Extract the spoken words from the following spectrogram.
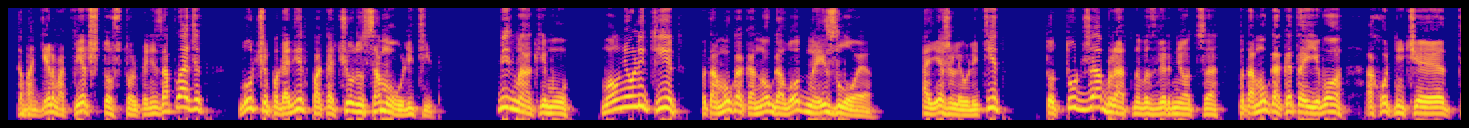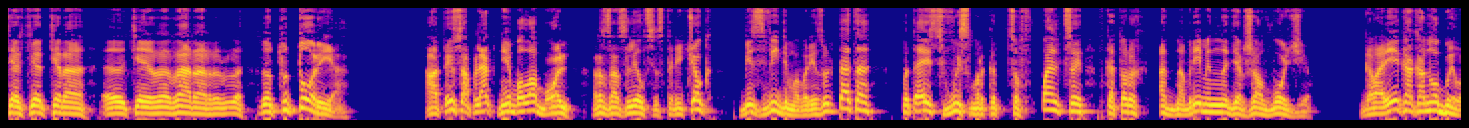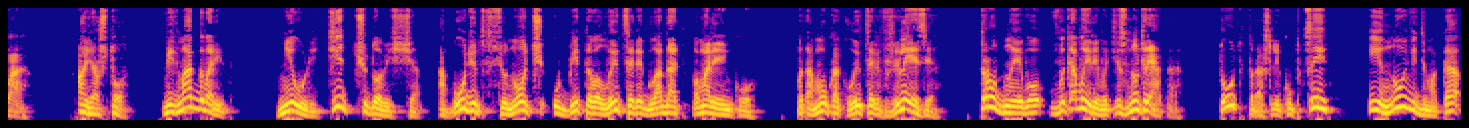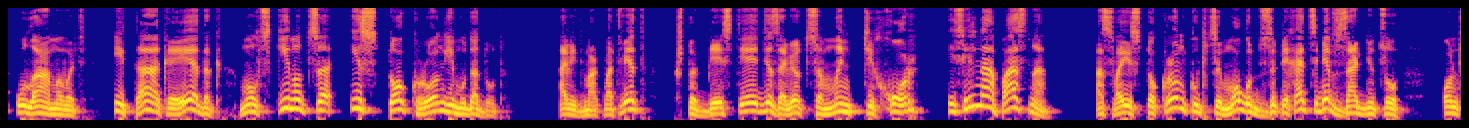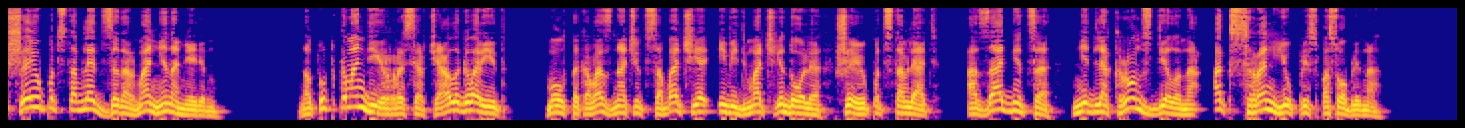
Командир в ответ, что столько не заплатит, лучше погодит, пока чудо само улетит. Ведьмак ему, мол, не улетит, потому как оно голодное и злое. А ежели улетит, то тут же обратно возвернется, потому как это его охотничья тер-тер-тера... Э, тутория. «А ты, сопляк, не балаболь!» — разозлился старичок, без видимого результата, пытаясь высморкаться в пальцы, в которых одновременно держал вожжи. «Говори, как оно было!» «А я что?» «Ведьмак говорит, не улетит чудовище, а будет всю ночь убитого лыцаря гладать помаленьку, потому как лыцарь в железе, трудно его выковыривать изнутря-то». Тут подошли купцы и ну ведьмака уламывать, и так, и эдак, мол, скинутся и сто крон ему дадут. А ведьмак в ответ, что бестия, где зовется Мантихор, и сильно опасно, а свои сто крон купцы могут запихать себе в задницу, он шею подставлять задарма не намерен. Но тут командир рассерчал и говорит, мол, такова значит собачья и ведьмачья доля шею подставлять, а задница не для крон сделана, а к сранью приспособлена.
